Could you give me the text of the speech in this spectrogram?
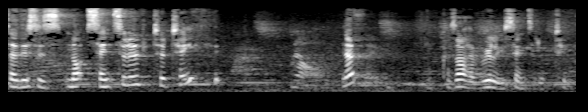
So this is not sensitive to teeth? No. No? Because I have really sensitive teeth.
